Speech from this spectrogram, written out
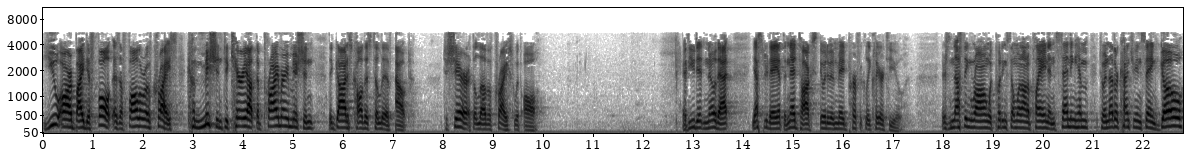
you are by default, as a follower of Christ, commissioned to carry out the primary mission that God has called us to live out, to share the love of Christ with all. If you didn't know that, yesterday at the Ned Talks, it would have been made perfectly clear to you. There's nothing wrong with putting someone on a plane and sending him to another country and saying, Go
